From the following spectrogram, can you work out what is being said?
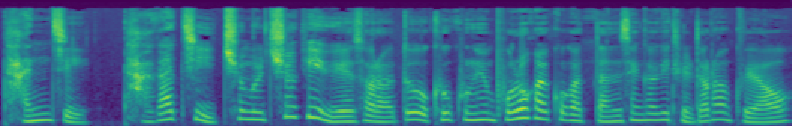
단지 다 같이 이 춤을 추기 위해서라도 그 공연 보러 갈 것 같다는 생각이 들더라고요.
